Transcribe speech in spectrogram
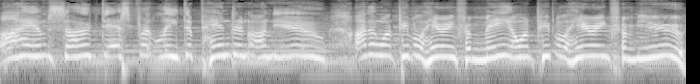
I am so desperately dependent on you. I don't want people hearing from me. I want people hearing from you.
